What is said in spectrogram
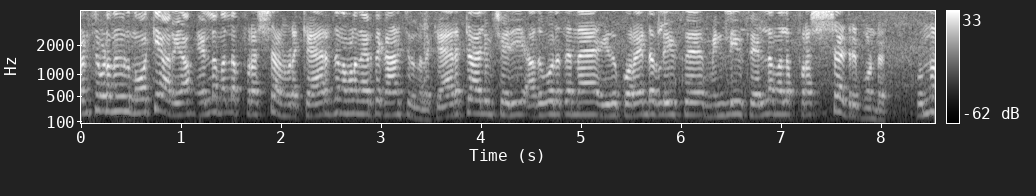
ഫ്രണ്ട്സ് ഇവിടെ നിങ്ങൾക്ക് നോക്കിയാൽ അറിയാം. എല്ലാം നല്ല ഫ്രഷ് ആണ്. ഇവിടെ ക്യാരറ്റ് നമ്മൾ നേരത്തെ കാണിച്ചിരുന്നില്ല. ക്യാരറ്റ് ആയാലും ശരി അതുപോലെ തന്നെ ഇത് കൊറേൻഡർ ലീവ്സ് മിൻ ലീവ്സ് എല്ലാം നല്ല ഫ്രഷ് ആയിട്ട് ഇരിപ്പുണ്ട്. ഒന്നും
